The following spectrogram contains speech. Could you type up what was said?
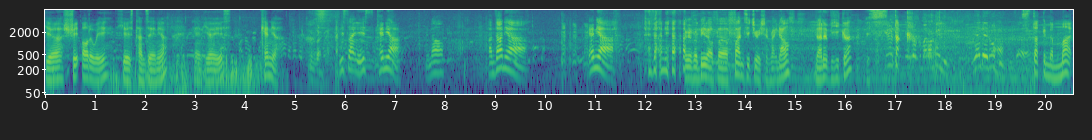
here straight all the way, here is Tanzania, and here is Kenya. This side is Kenya, you know, Tanzania, Kenya, Tanzania. We have a bit of a fun situation right now. The other vehicle is stuck, stuck in the mud.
